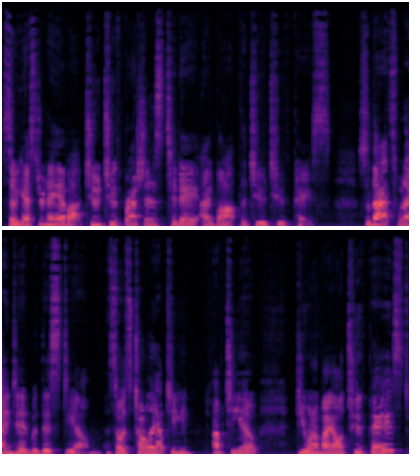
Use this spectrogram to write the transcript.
So yesterday I bought two toothbrushes. Today I bought the two toothpastes. So that's what I did with this deal. So it's totally up to you. Up to you. Do you want to buy all toothpaste?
